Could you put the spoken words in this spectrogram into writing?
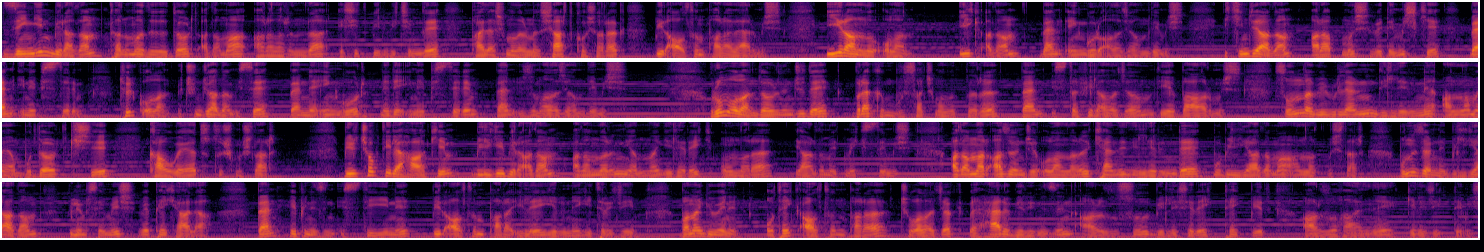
Zengin bir adam tanımadığı dört adama aralarında eşit bir biçimde paylaşmalarını şart koşarak bir altın para vermiş. İranlı olan ilk adam ben engur alacağım demiş. İkinci adam Arapmış ve demiş ki ben inep isterim. Türk olan üçüncü adam ise ben ne engur ne de inep isterim ben üzüm alacağım demiş. Rum olan dördüncü de bırakın bu saçmalıkları ben istafil alacağım diye bağırmış. Sonunda birbirlerinin dillerini anlamayan bu dört kişi kavgaya tutuşmuşlar. Birçok dile hakim, bilgi bir adam adamların yanına gelerek onlara yardım etmek istemiş. Adamlar az önce olanları kendi dillerinde bu bilgi adama anlatmışlar. Bunun üzerine bilgi adam gülümsemiş ve pekala ben hepinizin isteğini bir altın para ile yerine getireceğim. Bana güvenin. O tek altın para çoğalacak ve her birinizin arzusu birleşerek tek bir arzu haline gelecek demiş.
